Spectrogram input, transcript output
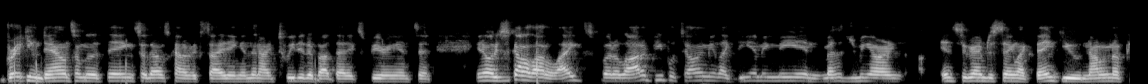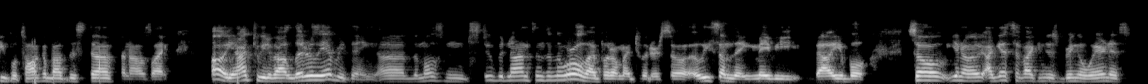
breaking down some of the things. So that was kind of exciting. And then I tweeted about that experience and you know, it just got a lot of likes, but a lot of people telling me, like DMing me and messaging me on Instagram, just saying like, "Thank you." Not enough people talk about this stuff, and I was like, "Oh, you know, I tweet about literally everything, uh, the most stupid nonsense in the world I put on my Twitter." So at least something maybe valuable. So you know, I guess if I can just bring awareness,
